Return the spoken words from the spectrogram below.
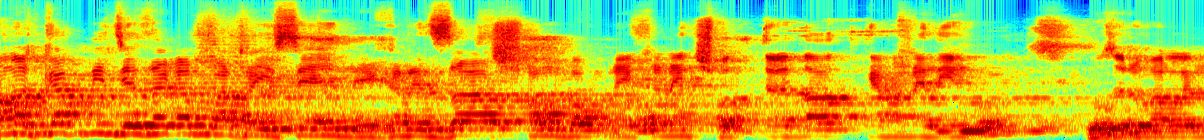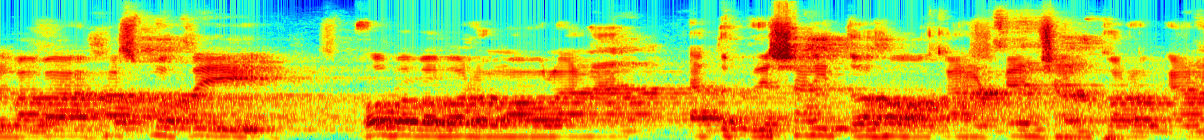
আমাকে আপনি যে জায়গা পাঠাইছেন, এখানে যা সম্ভব, এখানে সত্যের দাওয়াত কেমনে দিব? হুজুর বললেন, বাবা হাসপাতালে ও বাবা, বড় মাওলানা এত প্রেশানিত হও কেন টেনশন করো কেন?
